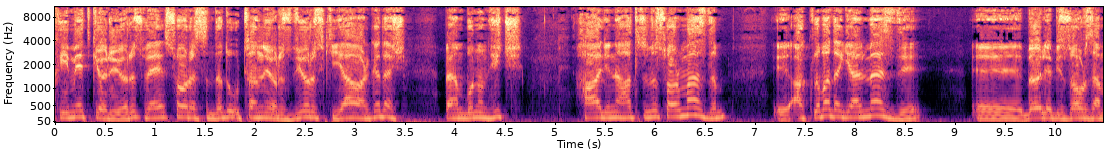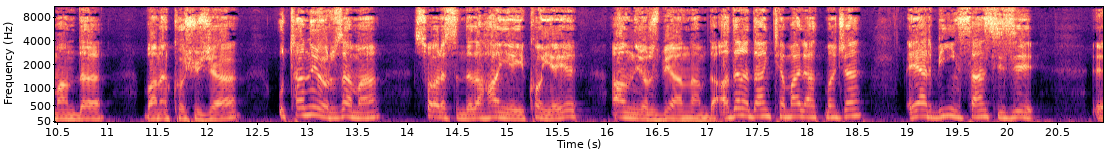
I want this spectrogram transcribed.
kıymet görüyoruz ve sonrasında da utanıyoruz. Diyoruz ki ya arkadaş ben bunun hiç halini hatırını sormazdım. E, aklıma da gelmezdi e, böyle bir zor zamanda bana koşacağı. Utanıyoruz ama sonrasında da Hanya'yı Konya'yı anlıyoruz bir anlamda. Adana'dan Kemal Atmaca eğer bir insan sizi e,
